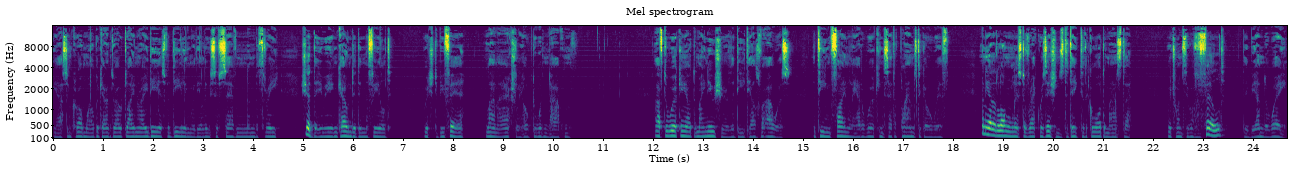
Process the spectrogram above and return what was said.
he asked, and Cromwell began to outline her ideas for dealing with the elusive Seven Number Three, should they be encountered in the field, which, to be fair, Lana actually hoped wouldn't happen. After working out the minutiae of the details for hours, the team finally had a working set of plans to go with and he had a long list of requisitions to take to the quartermaster, which once they were fulfilled, they'd be underway.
